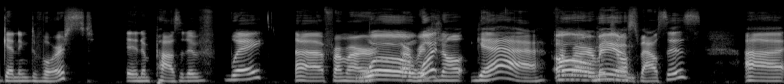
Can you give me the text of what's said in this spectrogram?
getting divorced in a positive way uh, from our Whoa, what? original, yeah, from Oh, our original man. spouses. Uh,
